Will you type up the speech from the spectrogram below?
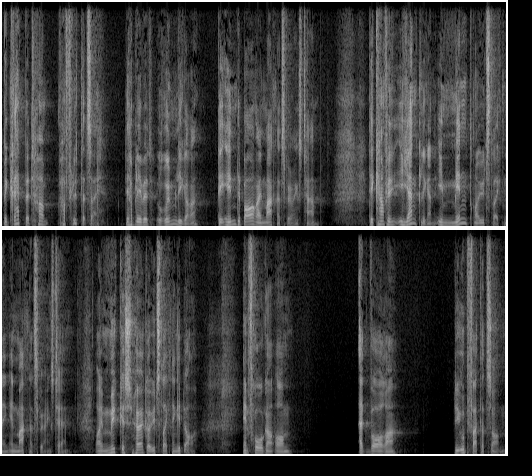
begreppet har, har flyttat sig. Det har blivit rymligare. Det är inte bara en marknadsföringsterm. Det är kanske egentligen i mindre utsträckning en marknadsföringsterm och i mycket högre utsträckning idag en fråga om att vara, bli uppfattat som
